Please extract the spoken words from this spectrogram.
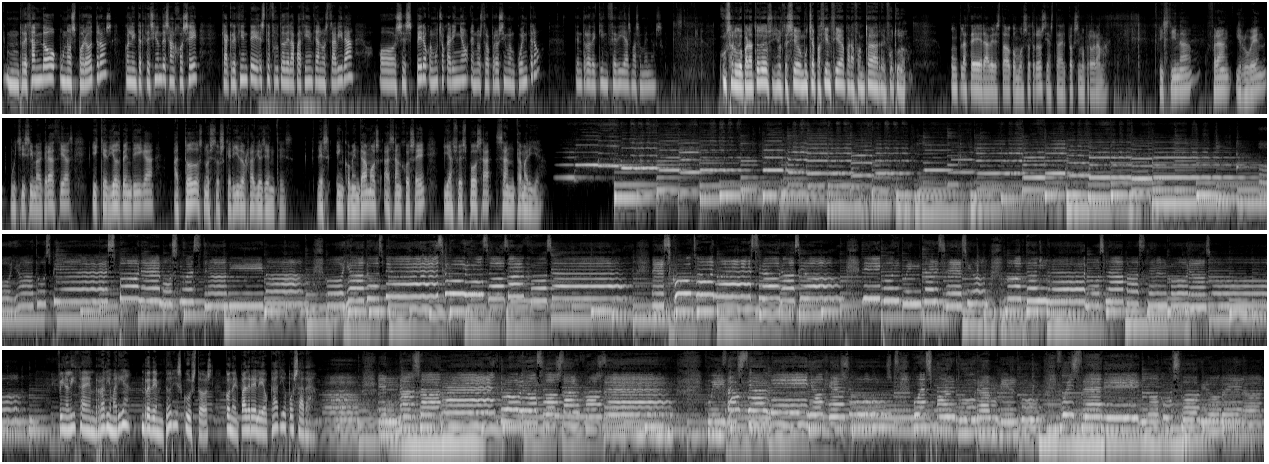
Rezando unos por otros, con la intercesión de San José, que acreciente este fruto de la paciencia a nuestra vida, os espero con mucho cariño en nuestro próximo encuentro, dentro de 15 días más o menos. Un saludo para todos y os deseo mucha paciencia para afrontar el futuro. Un placer haber estado con vosotros y hasta el próximo programa. Cristina, Frank y Rubén, muchísimas gracias y que Dios bendiga a todos nuestros queridos radioyentes. Les encomendamos a San José y a su esposa Santa María. Hoy Finaliza en Radio María Redemptoris Custos con el Padre Leocadio Posada. En Nazaret, glorioso San José, cuidaste al niño Jesús, pues por tu gran virtud fuiste digno custodio de la.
